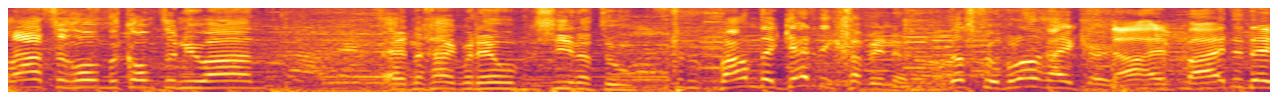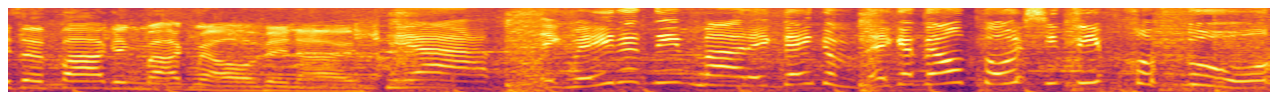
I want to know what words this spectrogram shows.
Laatste ronde komt er nu aan. En dan ga ik met heel veel plezier naartoe. Waarom denk jij dat ik ga winnen? Dat is veel belangrijker. Nou, in feite, deze ervaring maakt mij al een winnaar. Ja, ik weet het niet, maar ik denk... Ik heb wel een positief gevoel.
